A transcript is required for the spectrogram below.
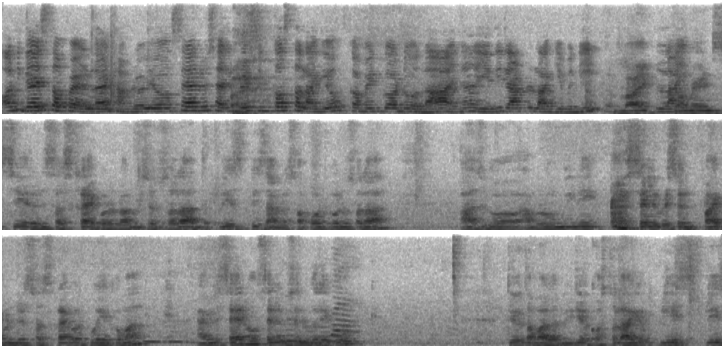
अनि गाइस तपाईँहरूलाई हाम्रो यो स्याडो सेलिब्रेसन कस्तो लाग्यो? कमेन्ट गर्नु होला होइन? यदि राम्रो लाग्यो भने लाइक. कमेन्ट सेयर अनि सब्सक्राइब गर्न नबिर्सनुहोस् होला। अन्त प्लिज प्लिज हामीलाई सपोर्ट गर्नुहोस् होला। आजको हाम्रो mini celebration five hundred subscriber पुगेकोमा हामीले सानो सेलिब्रेसन गरेको। त्यो तपाईँहरूलाई भिडियो कस्तो लाग्यो? प्लिज प्लिज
